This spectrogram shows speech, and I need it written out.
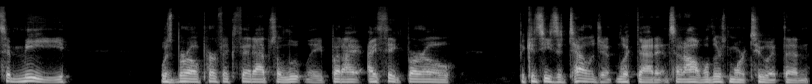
to me, was Burrow a perfect fit? Absolutely. But I, I think Burrow, because he's intelligent, looked at it and said, oh, well, there's more to it than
